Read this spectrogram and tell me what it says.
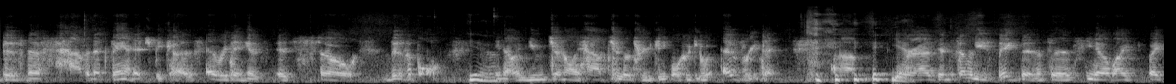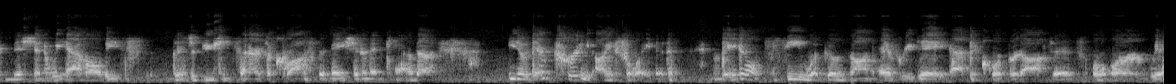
business have an advantage because everything is, is so visible. Yeah. You know, you generally have two or three people who do everything. Um, Yeah. Whereas in some of these big businesses, you know, like like Mission, we have all these distribution centers across the nation and in Canada. You know, they're pretty isolated. They don't see what goes on every day at the corporate office or, or with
